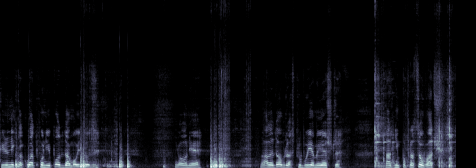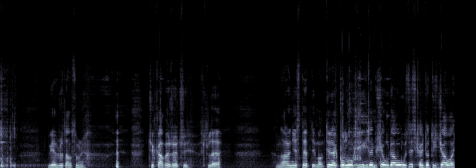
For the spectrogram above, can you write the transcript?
silnik tak łatwo nie podda moi drodzy. O nie. No ale dobra, spróbujemy jeszcze nad nim popracować. Wiem, że tam są ciekawe rzeczy w tle. No ale niestety, mam tyle podłogi, ile mi się udało uzyskać do tych działań.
